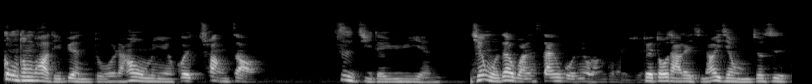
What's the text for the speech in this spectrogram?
共同话题变多，然后我们也会创造自己的语言。以前我在玩三国，你有玩过吗？对，DOTA 类型。然后以前我们就是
